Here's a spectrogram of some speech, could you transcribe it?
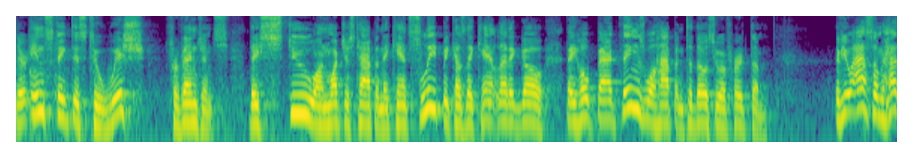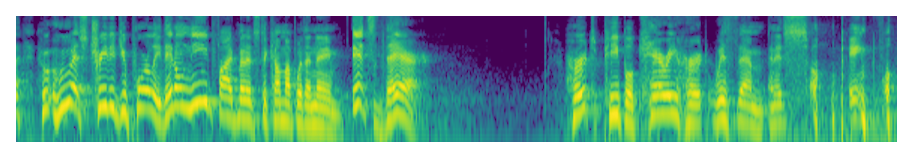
Their instinct is to wish for vengeance. They stew on what just happened. They can't sleep because they can't let it go. They hope bad things will happen to those who have hurt them. If you ask them, who, has treated you poorly, they don't need five minutes to come up with a name. It's there. Hurt people carry hurt with them, and it's so painful.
